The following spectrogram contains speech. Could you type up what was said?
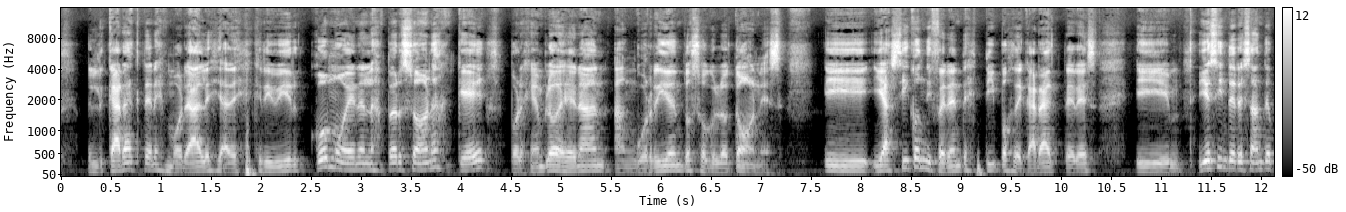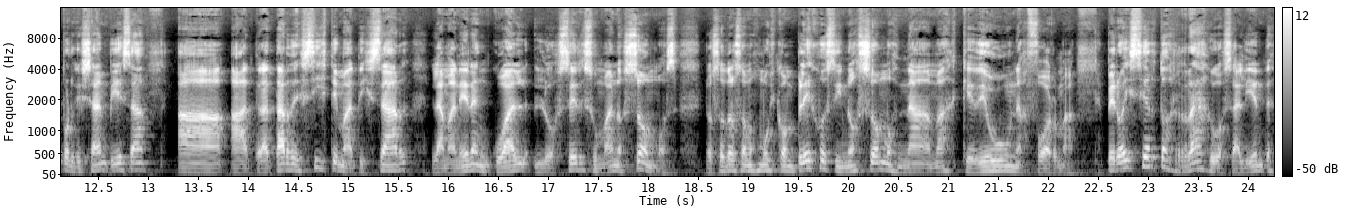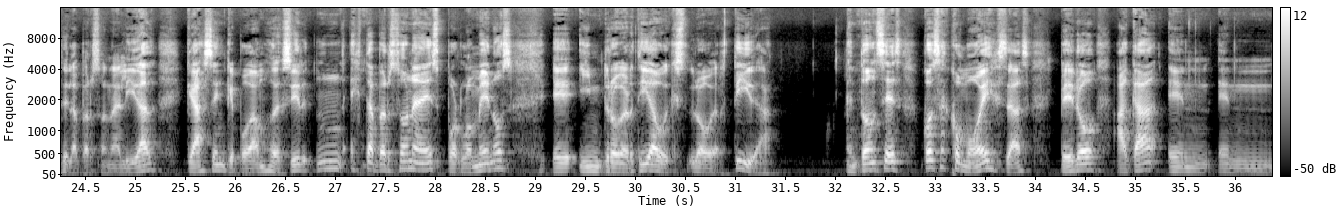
caracteres morales y a describir cómo eran las personas que, por ejemplo, eran angurrientos o glotones. Y, así con diferentes tipos de caracteres. Y, es interesante porque ya empieza a, tratar de sistematizar la manera en cual los seres humanos somos. Nosotros somos muy complejos y no somos nada más que de una forma. Pero hay ciertos rasgos salientes de la personalidad que hacen que podamos decir, mm, esta persona es por lo menos eh, introvertida o extrovertida. Entonces, cosas como esas, pero acá en,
